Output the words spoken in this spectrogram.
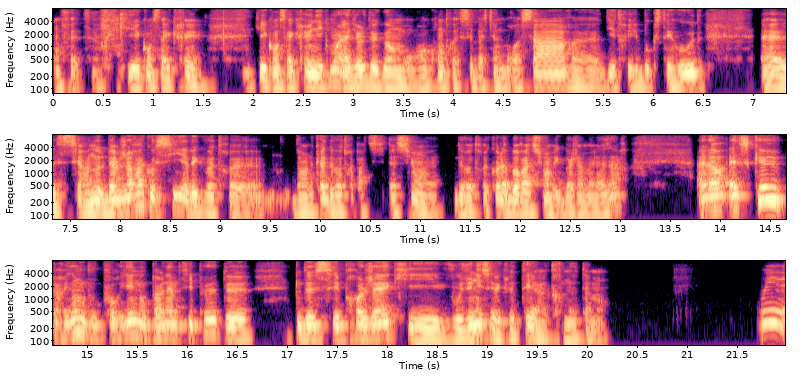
en fait, qui est consacré, qui est consacré uniquement à la viole de gamme. On rencontre Sébastien Brossard, euh, Dietrich Buxtehude, euh, Cyrano Bergerac aussi, avec votre, dans le cadre de votre participation, euh, de votre collaboration avec Benjamin Lazare. Alors, est-ce que, par exemple, vous pourriez nous parler un petit peu de, de ces projets qui vous unissent avec le théâtre, notamment? Oui,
